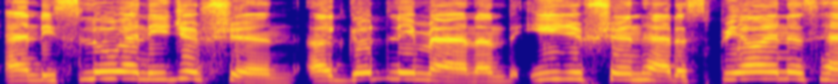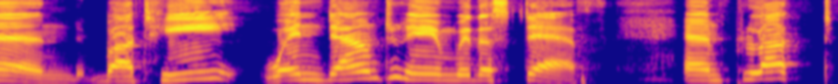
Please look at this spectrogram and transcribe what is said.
And he slew an Egyptian, a goodly man, and the Egyptian had a spear in his hand, but he went down to him with a staff, and plucked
